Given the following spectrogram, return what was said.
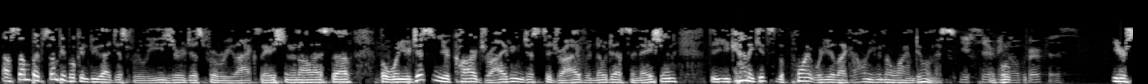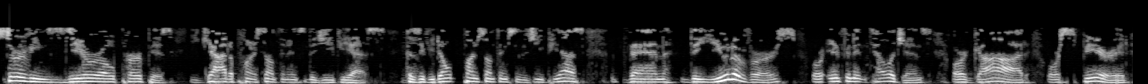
Now, some some people can do that just for leisure, just for relaxation and all that stuff. Mm-hmm. But when you're just in your car driving just to drive with no destination, you kind of get to the point where you're like, I don't even know why I'm doing this. You're serving like, no purpose you're serving zero purpose. You got to punch something into the GPS. Because if you don't punch something into the GPS, then the universe or infinite intelligence or God or spirit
